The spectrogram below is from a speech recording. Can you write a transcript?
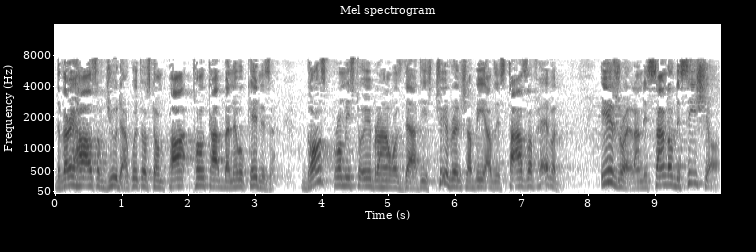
the very house of Judah, which was conquered by Nebuchadnezzar. God's promise to Abraham was that his children shall be as the stars of heaven. Israel and the sand of the seashore,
